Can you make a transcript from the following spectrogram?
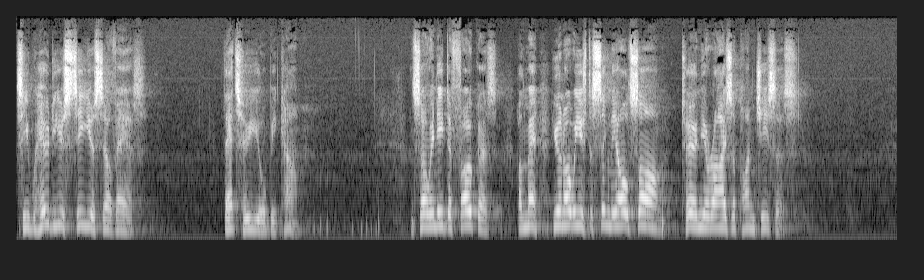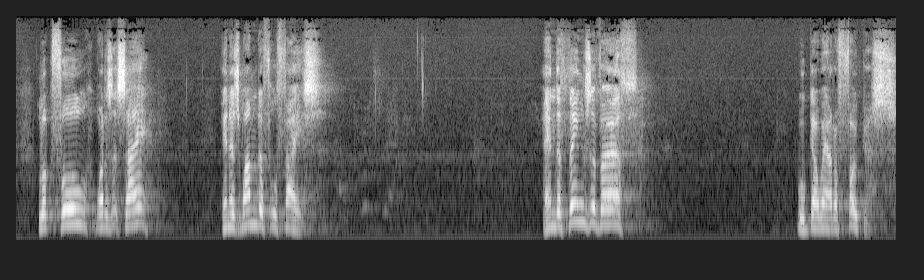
See, who do you see yourself as? That's who you'll become. And so we need to focus on the man. You know, we used to sing the old song, Turn Your Eyes Upon Jesus. Look full, what does it say? In his wonderful face. And the things of earth will go out of focus,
